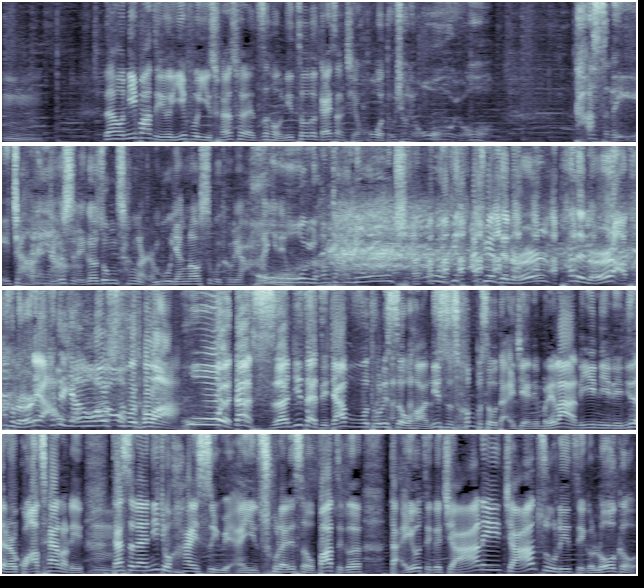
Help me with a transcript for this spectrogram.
嗯，然后你把这个衣服一穿出来之后，你走到街上去，嚯，都晓得，哦哟，他是那家的呀，这个是那个荣成二木杨老师屋头的阿姨的。哦哟，他们家有钱，哦，你他居然在那儿，他在那儿啊，他是那儿的呀，他在杨老师屋头啊，哦哟，但是你在这家屋头的时候哈，你是很不受待见的，没得哪理你的，你在那儿刮惨了的。但是呢，你就还是愿意出来的时候，把这个带有这个家的家族的这个 logo，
